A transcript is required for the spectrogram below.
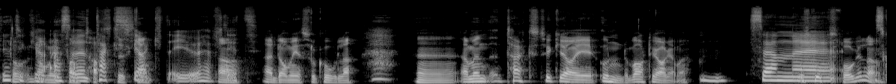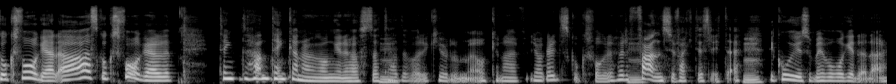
Det De- tycker de jag. är Alltså en taxjakt är ju häftigt. ja, de är så coola. Eh, ja, men tax tycker jag är underbart att jaga med. Sen, Och skogsfågel då? Skogsfågel, ja skogsfågel. Tänkte han tänka några gånger i höst att Mm. det hade varit kul med att kunna jaga lite skogsfågel. För det fanns ju faktiskt lite. Mm. Det går ju som i vågor det där.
